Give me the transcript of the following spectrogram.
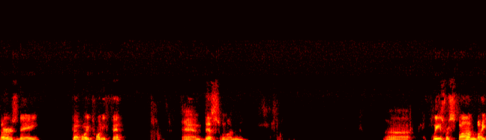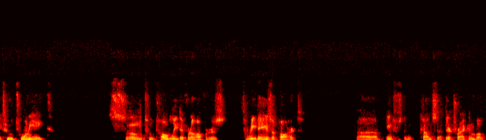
Thursday, February 25th. And this one, uh, please respond by 228. So two totally different offers, three days apart. Uh, interesting concept. They're tracking them both.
